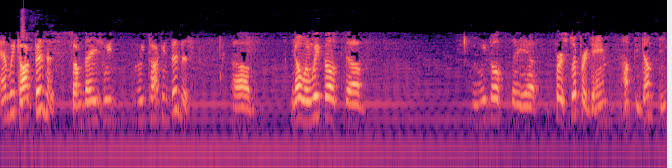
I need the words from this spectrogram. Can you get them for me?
and we talk business. Some days we we talk in business. Uh, you know, when we built uh, when we built the uh, first flipper game, Humpty Dumpty,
